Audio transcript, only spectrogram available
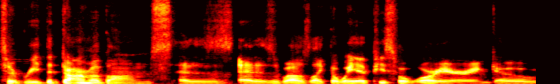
to read the Dharma Bums as as well as like the Way of Peaceful Warrior and go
